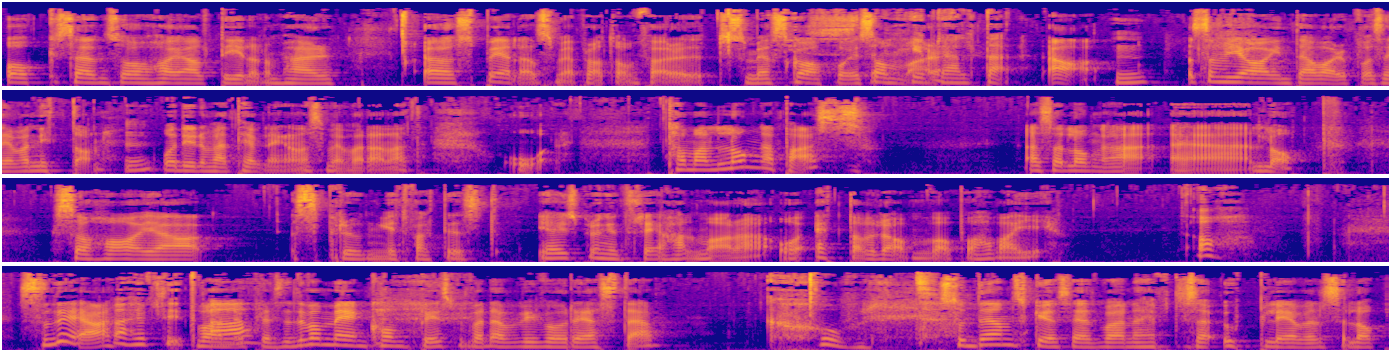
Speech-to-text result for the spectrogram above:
Och sen så har jag alltid gillat de här öspelen som jag pratade om förut, som jag ska på i sommar. Gibraltar. Ja, Mm. som jag inte har varit på sedan jag var 19. Och det är de här tävlingarna som är varannat år. Tar man långa pass, alltså långa eh, lopp, så har jag sprungit faktiskt, jag har ju sprungit tre halvmara och ett av dem var på Hawaii. Åh, Så det var en Ja. upplevelse. Det var med en kompis, vi var där vi var och reste. coolt. Så den skulle jag säga var en häftig så här, upplevelselopp.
